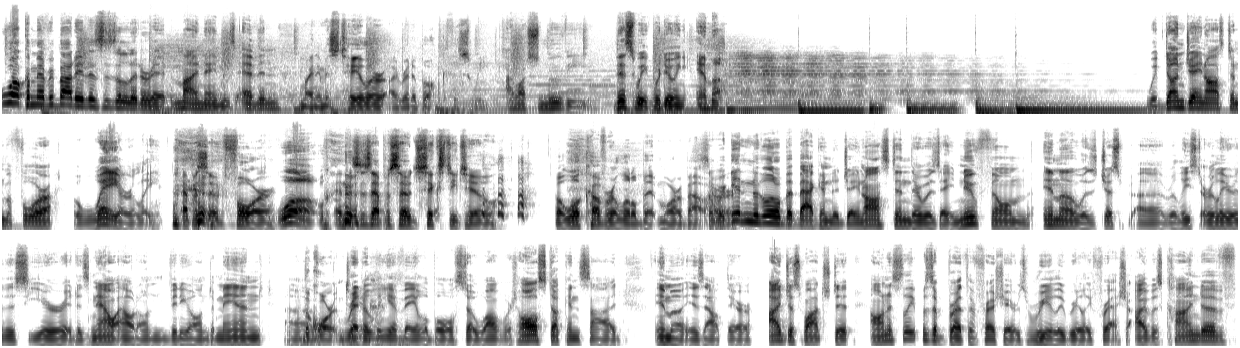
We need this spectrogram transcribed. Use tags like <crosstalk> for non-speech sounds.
Welcome, everybody. This is Illiterate. My name is Evan. My name is Taylor. I read a book this week. I watched a movie. This week, we're doing Emma. We've done Jane Austen before, but way early. Episode four. <laughs> Whoa. and this is episode 62. <laughs> But we'll cover a little bit more about So her. we're getting a little bit back into Jane Austen. There was a new film. Emma was just uh, released earlier this year. It is now out on video on demand. Uh, The quarantine. readily <laughs> available. So while we're all stuck inside, Emma is out there. I just watched it. Honestly, it was a breath of fresh air. It was really, really fresh. I was kind of.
